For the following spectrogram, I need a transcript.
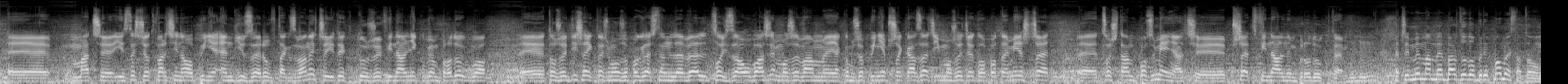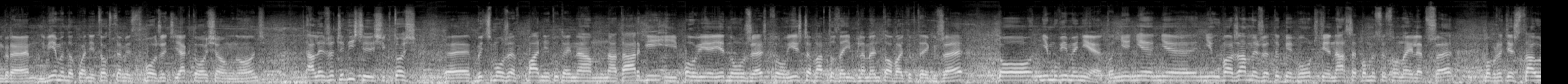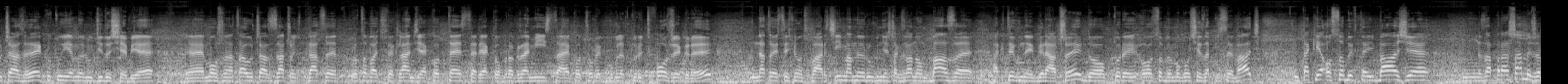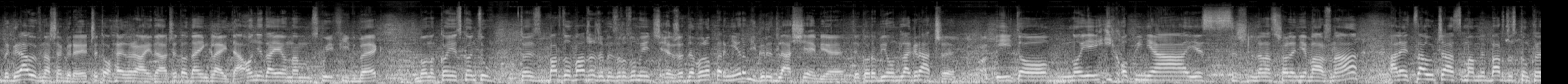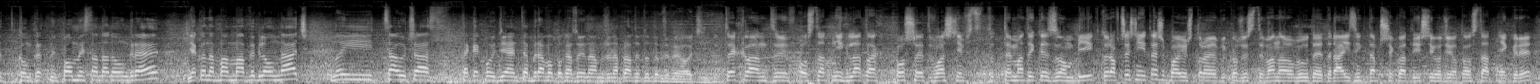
E, macie, jesteście otwarci na opinie end userów tak zwanych, czyli tych, którzy finalnie kupią produkt, bo e, to, że dzisiaj ktoś może pograć ten level, coś zauważy, może wam jakąś opinię przekazać i możecie to potem jeszcze e, coś tam pozmieniać e, przed finalnym produktem. Znaczy my mamy bardzo dobry pomysł na tą grę, wiemy dokładnie co chcemy stworzyć, jak to osiągnąć, ale rzeczywiście jeśli ktoś e, być może wpadnie tutaj na targi i powie jedną rzecz, którą jeszcze warto zaimplementować w tej grze, to nie mówimy nie. To nie, nie, nie, nie uważamy, że tylko i wyłącznie nasze pomysły są najlepsze, bo przecież cały czas rekrutujemy ludzi do siebie, e, można cały czas zacząć pracę, pracować w Techlandzie jako tester, jako programista, jako człowiek w ogóle, który tworzy gry. Na to jesteśmy otwarci. Mamy również tak zwaną bazę aktywnych graczy, do której osoby mogą się zapisywać. I takie osoby w tej bazie mm, zapraszamy, żeby grały w nasze gry, czy to Hellride'a, czy to Dying Lighta. Oni dają nam swój feedback, bo na koniec końców to jest bardzo ważne, żeby zrozumieć, że deweloper nie robi gry dla siebie, tylko robi dla graczy. I to no, jej, ich opinia jest dla nas szalenie ważna, ale cały czas mamy bardzo konkret, konkretny pomysł na daną grę, jak ona ma, ma wyglądać, no i cały czas, tak jak powiedziałem, te brawo pokazuje nam, że naprawdę to dobrze wychodzi. Techland w ostatnich latach poszedł właśnie w tematykę zombie, która wcześniej też była już trochę wykorzystywana, bo był Dead Rising na przykład, jeśli chodzi o te ostatnie gry.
